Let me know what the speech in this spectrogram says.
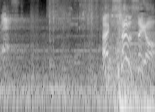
rest. Excelsior!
